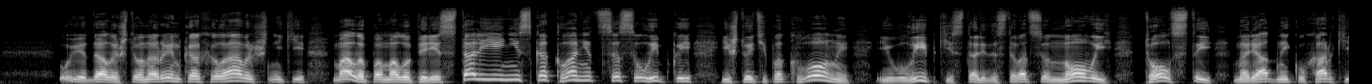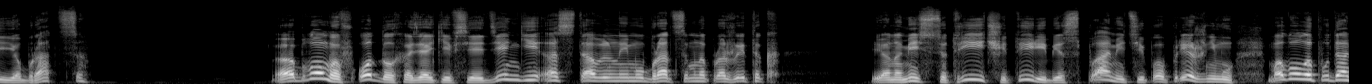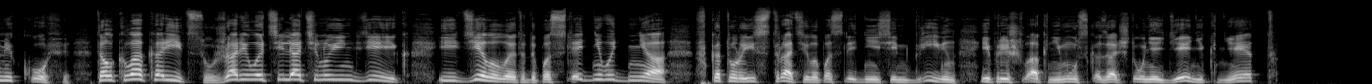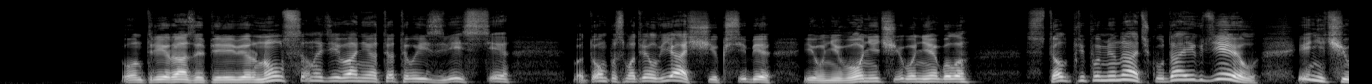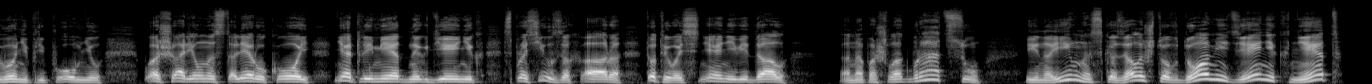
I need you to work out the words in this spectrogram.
увидала, что на рынках лавочники мало-помалу перестали ей низко кланяться с улыбкой, и что эти поклоны и улыбки стали доставаться новой, толстой, нарядной кухарке ее братца. Обломов отдал хозяйке все деньги, оставленные ему братцем на прожиток, и она месяца три-четыре без памяти по-прежнему молола пудами кофе, толкла корицу, жарила телятину индейк и делала это до последнего дня, в который истратила последние семь гривен и пришла к нему сказать, что у ней денег нет. Он три раза перевернулся на диване от этого известия, потом посмотрел в ящик себе, и у него ничего не было — Стал припоминать, куда их дел, и ничего не припомнил. Пошарил на столе рукой, нет ли медных денег, спросил Захара, тот и во сне не видал. Она пошла к братцу и наивно сказала, что в доме денег нет.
